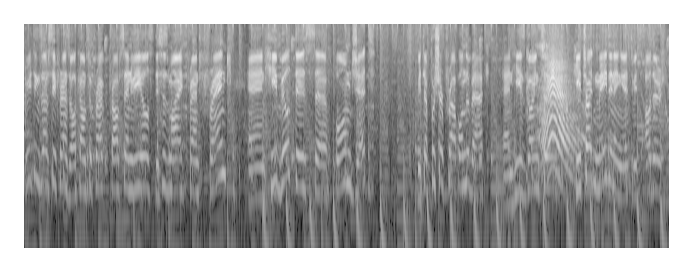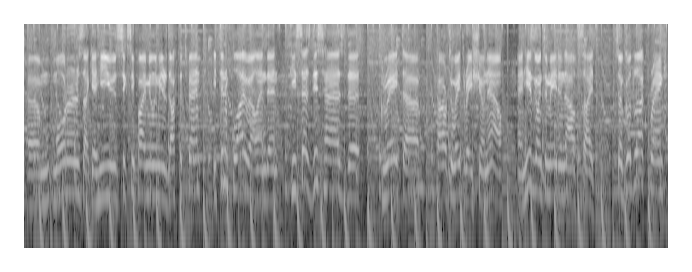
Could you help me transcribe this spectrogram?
Greetings RC friends, welcome to Props and Wheels. This is my friend Frank and he built this uh, foam jet with a pusher prop on the back and he's going to he tried maidening it with other um, motors like uh, he used 65 millimeter ducted fan. It didn't fly well and then he says this has the great uh, power to weight ratio now and he's going to maiden outside. So good luck Frank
